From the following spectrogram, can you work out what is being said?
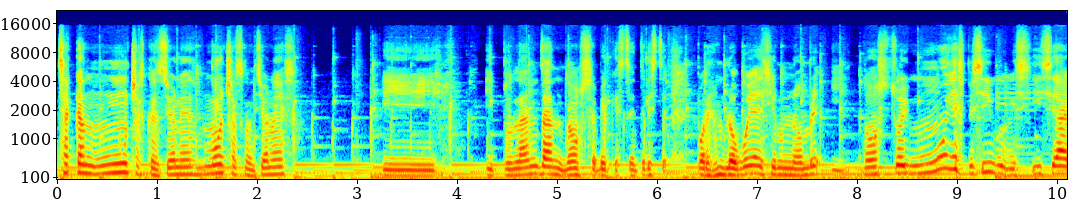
sacan muchas canciones, muchas canciones, y y pues la no se ve que esté triste. Por ejemplo, voy a decir un nombre y no estoy muy específico que sí sea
